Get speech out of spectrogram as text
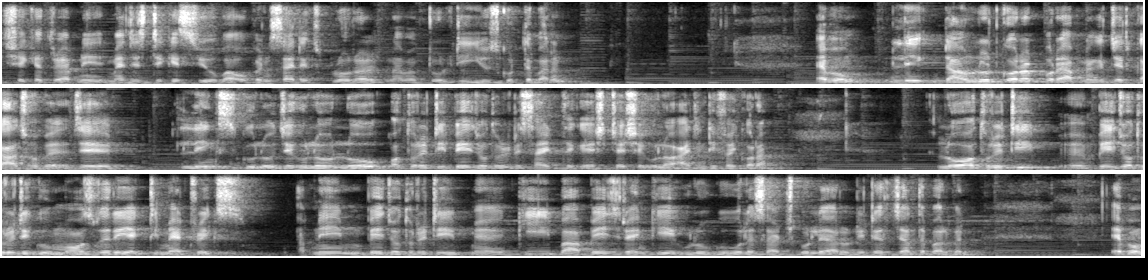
সেক্ষেত্রে আপনি ম্যাজেস্টিক এসিও বা ওপেন সাইট এক্সপ্লোরার নামক টুলটি ইউজ করতে পারেন। এবং লিঙ্ক ডাউনলোড করার পরে আপনাকে যে কাজ হবে, যে লিঙ্কসগুলো যেগুলো low authority page authority site থেকে এসছে, সেগুলো আইডেন্টিফাই করা। লো অথরিটি পেজ অথরিটি মজবেরি একটি ম্যাট্রিক্স আপনি পেজ অথরিটি কি বা পেজ র্যাঙ্ক কি এগুলো গুগলে সার্চ করলে আরও ডিটেলস জানতে পারবেন। এবং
